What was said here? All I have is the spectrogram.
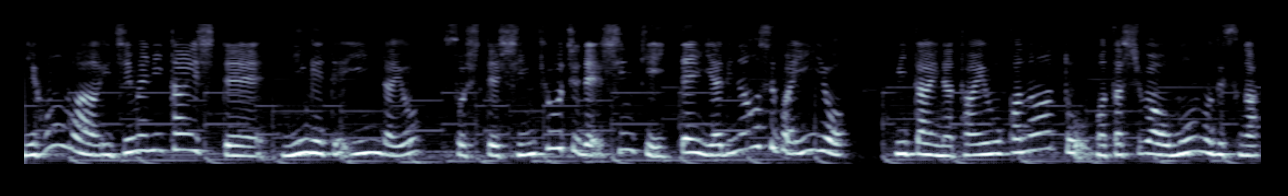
日本はいじめに対して逃げていいんだよ。そして新境地で心機一転やり直せばいいよ。みたいな対応かなと私は思うのですが、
